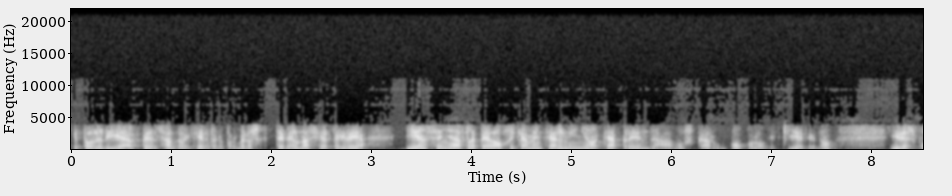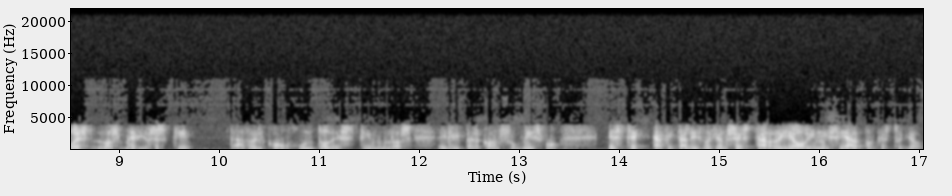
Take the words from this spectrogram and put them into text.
que todo el día pensando que quiere, pero por lo menos tener una cierta idea y enseñarle pedagógicamente al niño a que aprenda a buscar un poco lo que quiere, ¿no? Y después, los medios es que, dado el conjunto de estímulos, el hiperconsumismo, este capitalismo, yo no sé, tardío o inicial, porque esto yo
